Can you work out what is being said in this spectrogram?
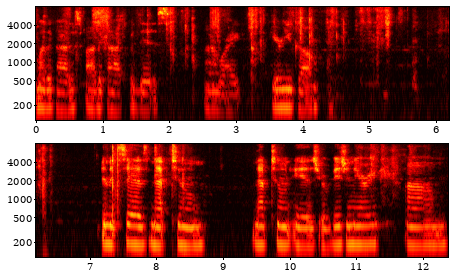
Mother Goddess, Father God, for this. All right, here you go. And it says Neptune. Neptune is your visionary. Um,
